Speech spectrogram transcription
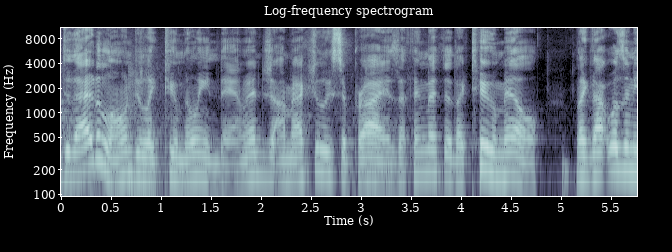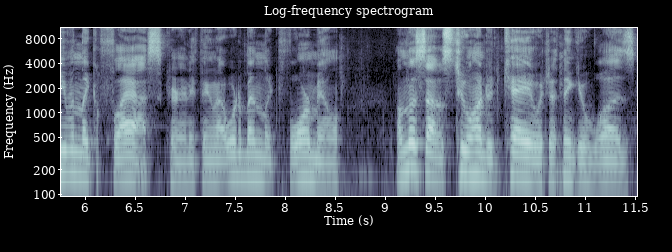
Did that alone do like 2 million damage? I'm actually surprised. I think that did like 2 mil. Like that wasn't even like a flask or anything. That would have been like 4 mil. Unless that was 200k, which I think it was.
